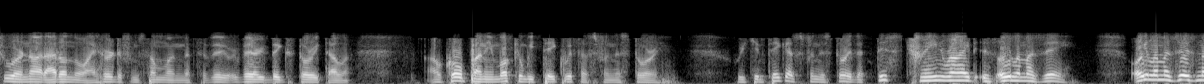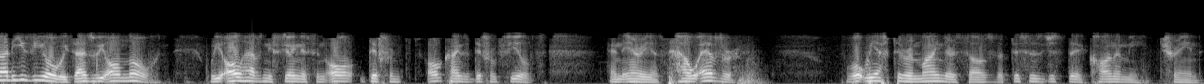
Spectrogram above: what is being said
true or not, I don't know. I heard it from someone that's a very, very big storyteller. Al Kolpanim, what can we take with us from this story? We can take us from the story that this train ride is Olam Hazeh. Olam Hazeh is not easy always, as we all know. We all have nisyonis in all different, all kinds of different fields and areas. However, what we have to remind ourselves that this is just the economy train.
